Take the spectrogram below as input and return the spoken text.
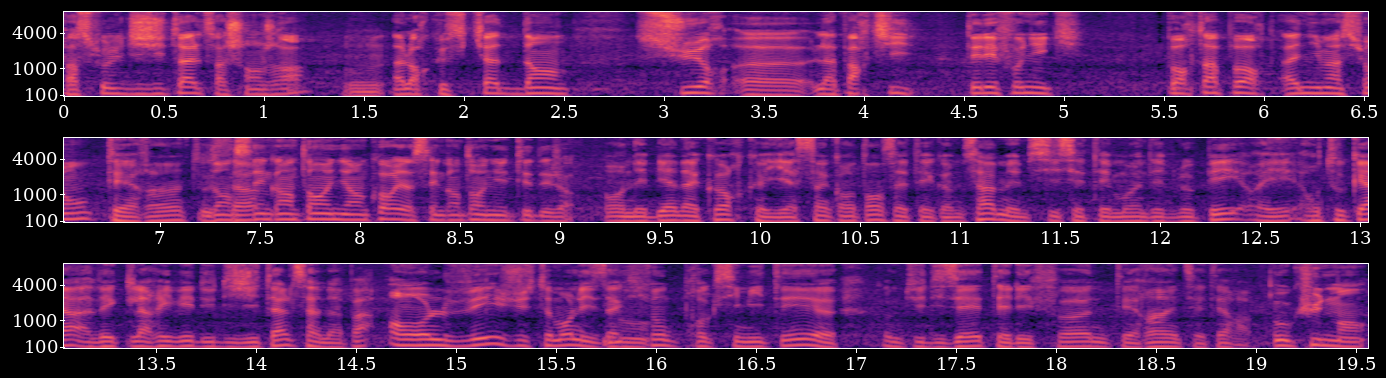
parce que le digital ça changera, mm. alors que ce qu'il y a dedans sur euh, la partie téléphonique, porte à porte, animation. Terrain, tout Dans ça. Dans 50 ans, il y a encore, il y a 50 ans, on y était déjà. On est bien d'accord qu'il y a 50 ans, c'était comme ça, même si c'était moins développé. Et en tout cas, avec l'arrivée du digital, ça n'a pas enlevé justement les actions de proximité, euh, comme tu disais, téléphone, terrain, etc. Aucunement.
